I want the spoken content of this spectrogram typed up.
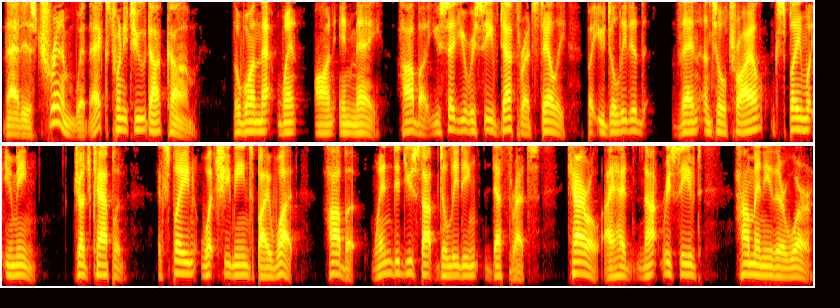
That is trimwithx22.com the one that went on in May. Habba, you said you received death threats daily, but you deleted then until trial? Explain what you mean. Judge Kaplan, explain what she means by what. Habba, when did you stop deleting death threats? Carroll, I had not received how many there were.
